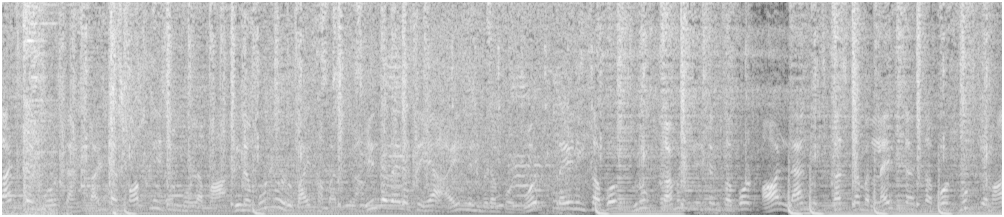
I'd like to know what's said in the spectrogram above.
Content post and content publishing மூலமா தினம் முந்நூறு ரூபாய் சம்பாதிக்கலாம். இந்த வேலை செய்ய ஐந்து நிமிடம் போதும். Work training support group communication support all language customer lifestyle support முக்கியமா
